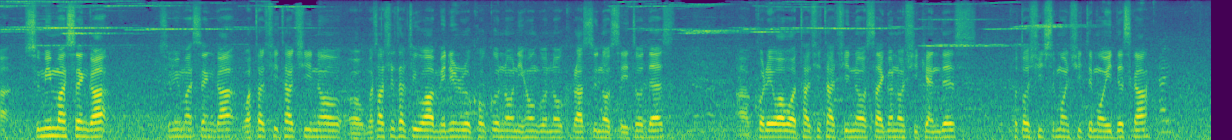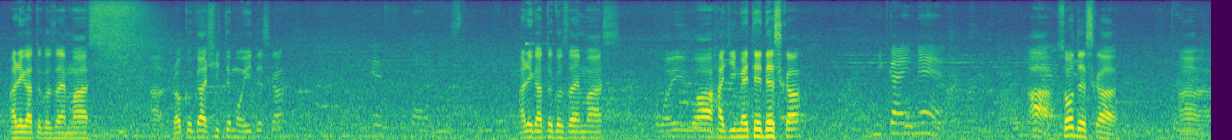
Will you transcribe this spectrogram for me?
あすみませんが、すみませんが、私たちのあ私たちはメリノル国の日本語のクラスの生徒です。あこれは私たちの最後の試験です。ちょっと質問してもいいですか？はい。ありがとうございます。あ録画してもいいですか？えありがとうございます。ハワイは初めてですか？二回目。あ、そうですか。あ。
